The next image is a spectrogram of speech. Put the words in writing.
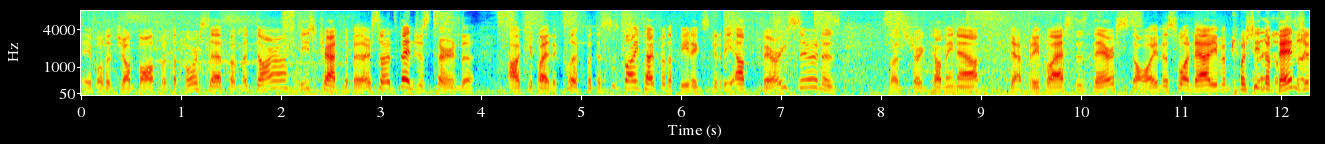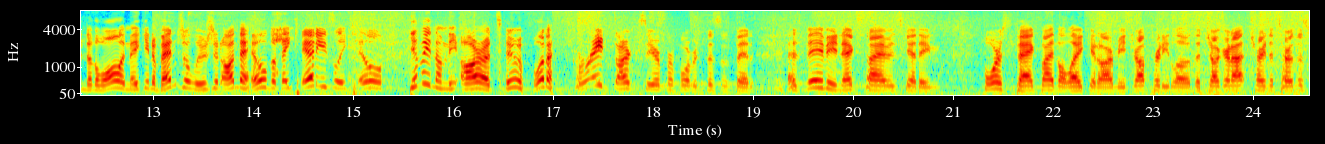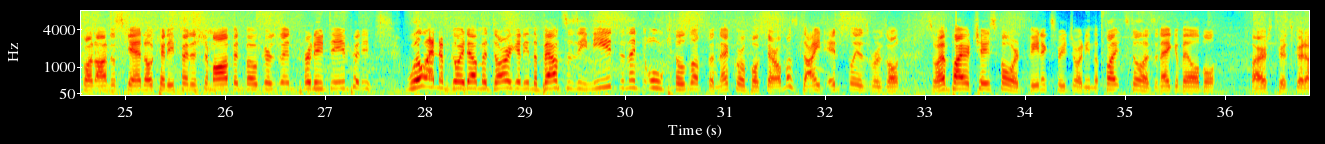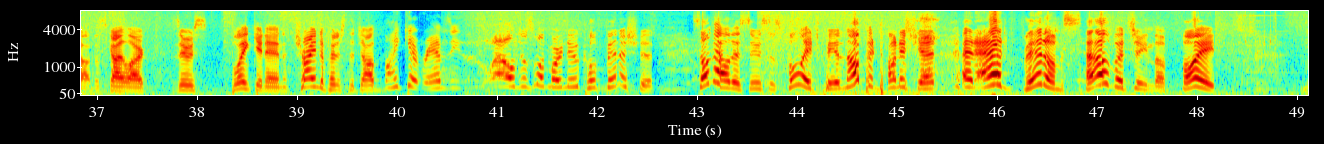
able to jump off with the force staff, but Madara, he's trapped up there, so it's turn to occupy the cliff. But this is buying time for the Phoenix. Going to be up very soon as Sunstrike coming out. Deafening Blast is there, stalling this one down, even pushing the Venge into the wall and making a Venge illusion on the hill that they can't easily kill, giving them the aura too. What a great Darkseer performance this has been, as maybe next time is getting forced back by the Lycan army. Dropped pretty low. The Juggernaut trying to turn this one onto Scandal. Can he finish him off? Invoker's in pretty deep, and he will end up going down Madara, getting the bounces he needs, and then, oh, kills off the Necro Book there. Almost died instantly as a result. So Empire chase forward. Phoenix rejoining the fight. Still has an egg available. Fire Spirit's going out onto Skylark. Zeus blinking in, trying to finish the job. Might get Ramses as well. Just one more nuke. He'll finish it. Somehow this Zeus's full HP has not been punished yet, and Ad Finem salvaging the fight.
